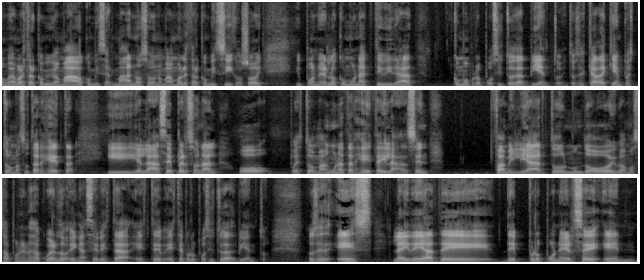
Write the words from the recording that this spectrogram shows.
no me voy a molestar con mi mamá o con mis hermanos o no me voy a molestar con mis hijos hoy y ponerlo como una actividad como propósito de Adviento. Entonces cada quien pues toma su tarjeta y la hace personal o pues toman una tarjeta y la hacen familiar, todo el mundo hoy vamos a ponernos de acuerdo en hacer esta, este, este propósito de Adviento. Entonces es la idea de, de proponerse en,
